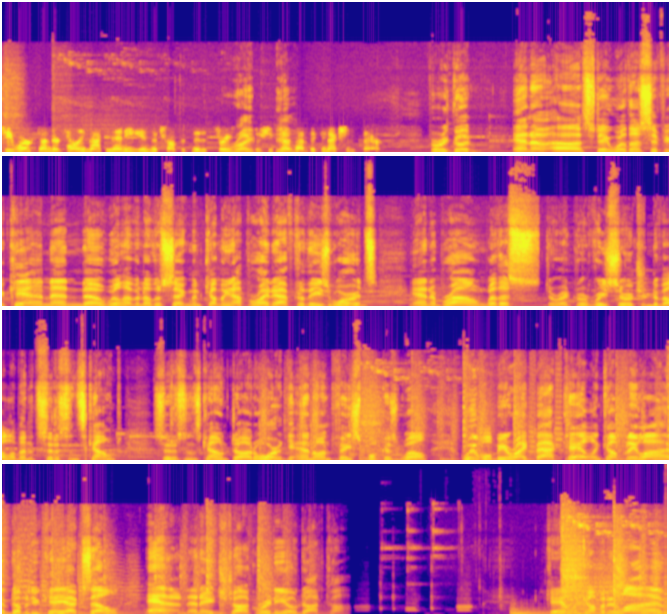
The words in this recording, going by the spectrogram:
she worked under Kayleigh McEnany in the Trump administration, right. so she does have the connections there. Very good. Anna, uh, stay with us if you can, and uh, we'll have another segment coming up right after these words. Anna Brown with us, Director of Research and Development at Citizens Count, citizenscount.org, and on Facebook as well. We will be right back. Cail and Company Live, WKXL, and NHTalkRadio.com. Cail and Company Live,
